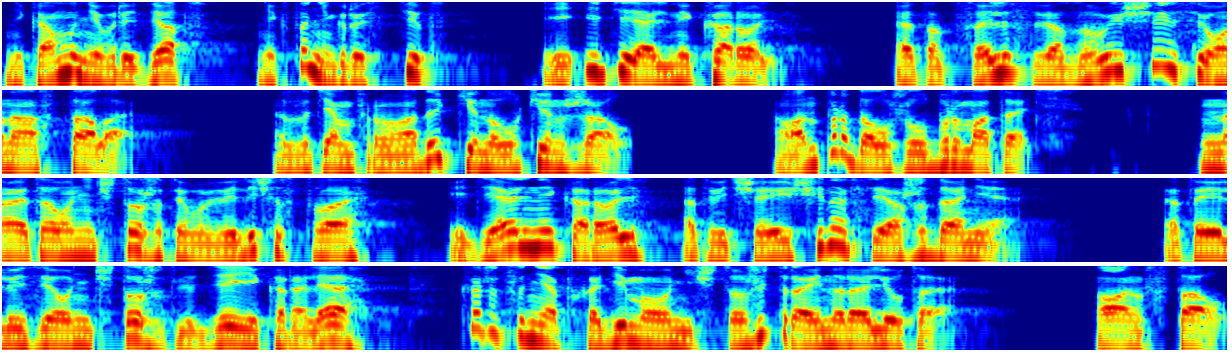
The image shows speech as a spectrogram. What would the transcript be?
никому не вредят, никто не грустит, и идеальный король. Это цель, связывающая Сиона Астала. Затем Фруаде кинул кинжал. Он продолжил бурмотать. Но это уничтожит его величество, идеальный король, отвечающий на все ожидания. Эта иллюзия уничтожит людей и короля. Кажется, необходимо уничтожить Райнера Люта. Он встал.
